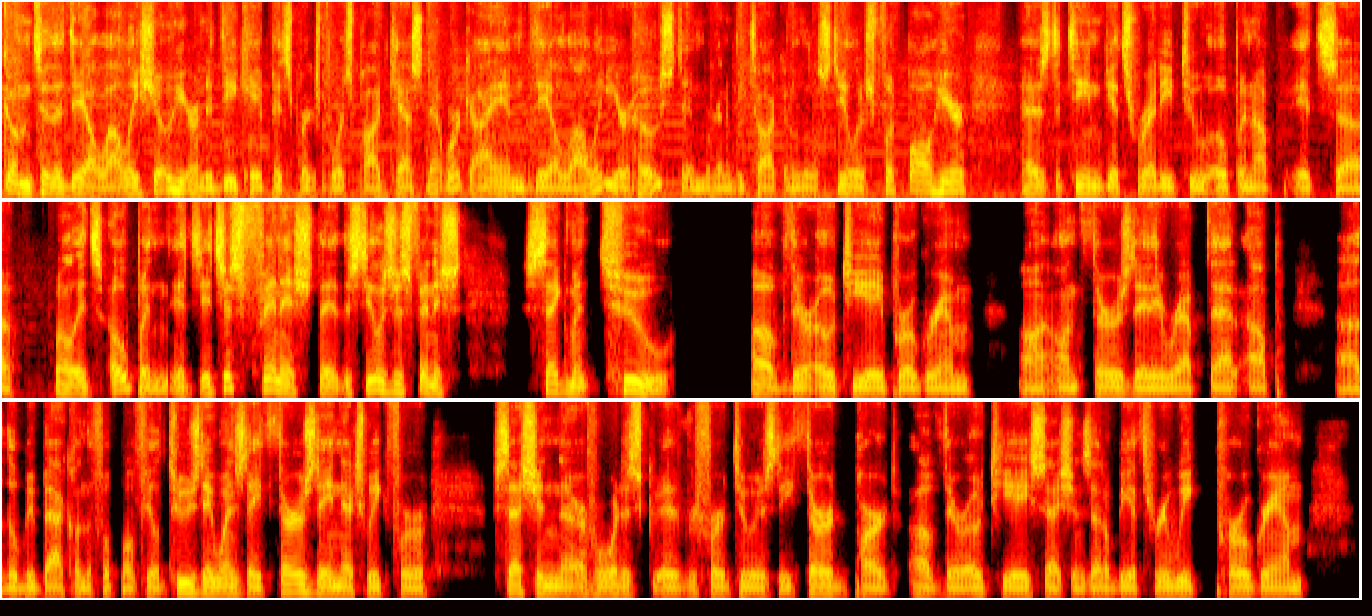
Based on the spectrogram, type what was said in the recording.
Welcome to the Dale Lolley Show here on the DK Pittsburgh Sports Podcast Network. I am Dale Lolley, your host, and we're going to be talking a little Steelers football here as the team gets ready to open up its. Uh, well, it's open. It's it's just finished. The, the Steelers just finished segment two of their OTA program uh, on Thursday. They wrapped that up. Uh, they'll be back on the football field Tuesday, Wednesday, Thursday next week for session or for what is uh, referred to as the third part of their OTA sessions. That'll be a three week program,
